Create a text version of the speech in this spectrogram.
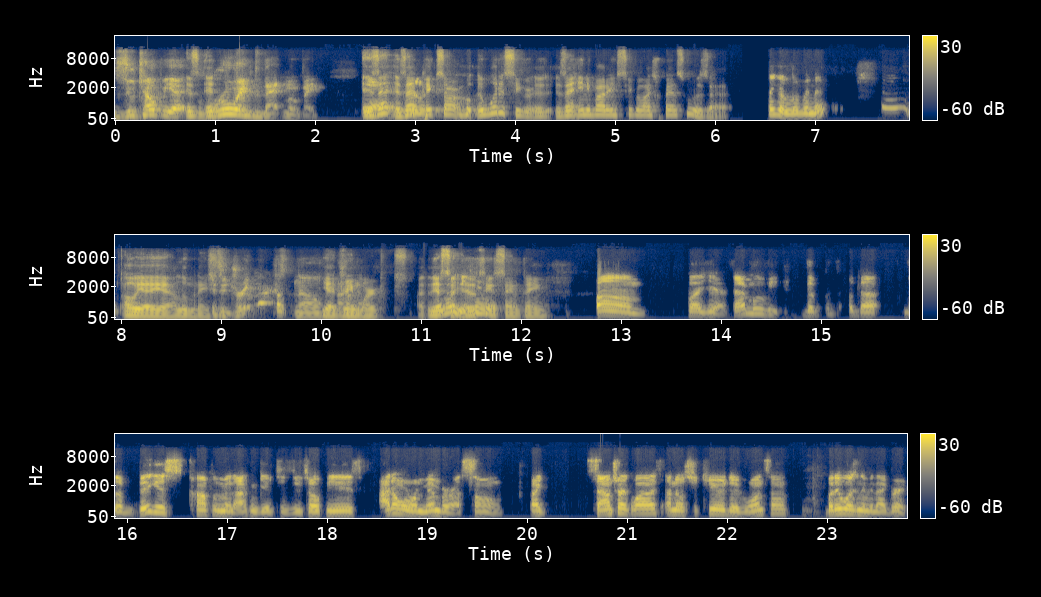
Zootopia Is it- ruined that movie. Is Yeah, that is that really. Pixar? Who, what is Secret? Is, is that anybody? Secret Life of Pets? Who is that? I think Illuminate. Oh yeah, yeah, Illumination. Is it DreamWorks? No. yeah, I don't know. DreamWorks. Yes, Maybe it's the same thing. Um, but yeah, that movie. The the the biggest compliment I can give to Zootopia is I don't remember a song. Like soundtrack wise, I know Shakira did one song, but it wasn't even that great.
